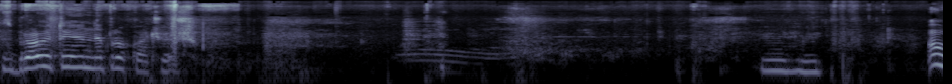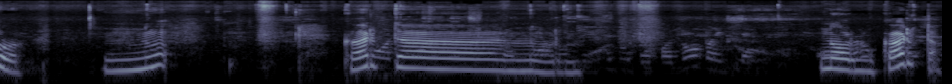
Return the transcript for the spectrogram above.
Зброю ти не прокачуєш. Ні, Угу. О, ну. Карта норм. Дуже подобається. Норм карта.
